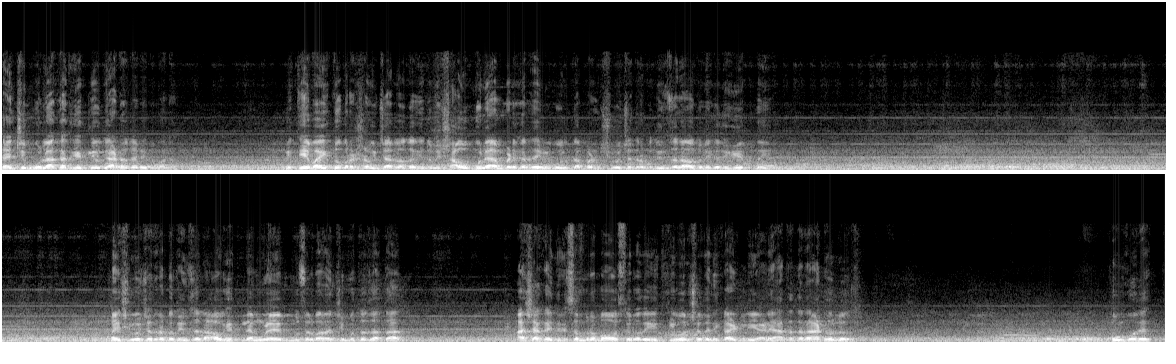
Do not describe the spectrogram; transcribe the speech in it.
त्यांची मुलाखत घेतली होती आठवतं मी तुम्हाला? मी तेव्हाही तो प्रश्न विचारला होता की तुम्ही शाहू फुले आंबेडकर नेहमी बोलता पण शिवछत्रपतींचं नाव तुम्ही कधी घेत नाही. म्हणजे शिवछत्रपतींचं नाव घेतल्यामुळे मुसलमानांची मतं जातात. अशा काहीतरी संभ्रमावस्थेमध्ये इतकी वर्ष त्यांनी काढली आणि आता त्यांना आठवलं. फुंकू दे.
